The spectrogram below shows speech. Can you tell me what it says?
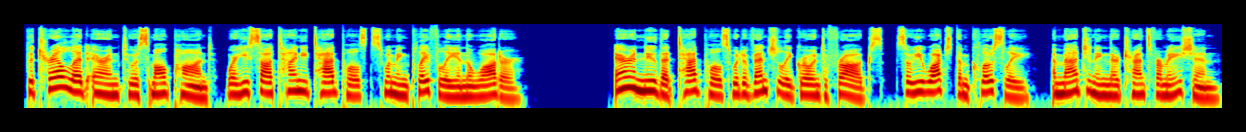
The trail led Aaron to a small pond where he saw tiny tadpoles swimming playfully in the water. Aaron knew that tadpoles would eventually grow into frogs, so he watched them closely, imagining their transformation.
